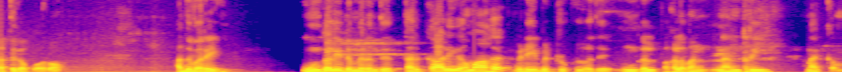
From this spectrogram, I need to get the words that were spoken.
கற்றுக்க போகிறோம் அதுவரை உங்களிடமிருந்து தற்காலிகமாக விடைபெற்றுக் கொள்வது உங்கள் பகலவன். நன்றி வணக்கம்.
